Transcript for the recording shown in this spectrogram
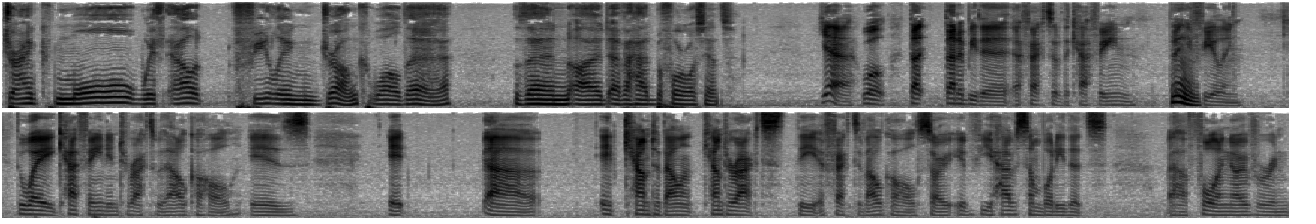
drank more without feeling drunk while there than I'd ever had before or since. Yeah, well, that that'd be the effects of the caffeine that Hmm. you're feeling. The way caffeine interacts with alcohol is it uh, it counterbalance counteracts the effects of alcohol. So if you have somebody that's uh, falling over and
